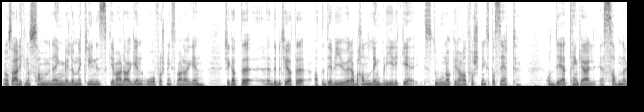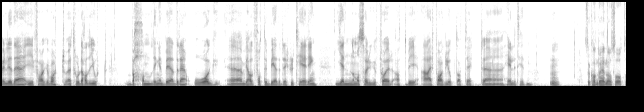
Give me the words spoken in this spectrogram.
Og så er det ikke noe sammenheng mellom den kliniske hverdagen og forskningshverdagen. Slik at uh, Det betyr at det, at det vi gjør av behandling, blir ikke stor nok grad forskningsbasert. Og det tenker jeg Jeg savner veldig det i faget vårt. Og jeg tror det hadde gjort behandlingen bedre, og eh, vi hadde fått til bedre rekruttering gjennom å sørge for at vi er faglig oppdatert eh, hele tiden. Mm. Så kan det hende også at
